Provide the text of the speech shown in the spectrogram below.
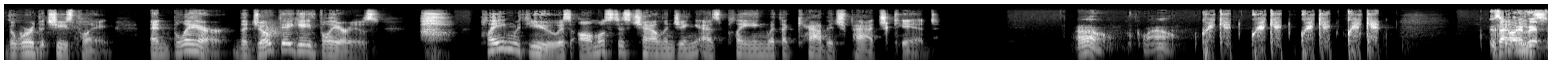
The word that she's playing. And Blair, the joke they gave Blair is playing with you is almost as challenging as playing with a cabbage patch kid. Oh wow! Cricket, cricket, cricket, cricket. Is that audience-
